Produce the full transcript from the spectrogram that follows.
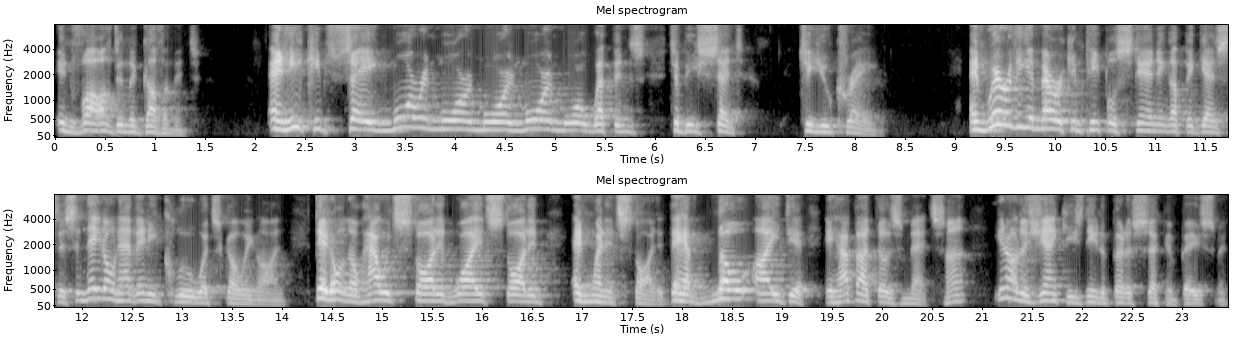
involved in the government. And he keeps saying more and more and more and more and more weapons to be sent to Ukraine. And where are the American people standing up against this? And they don't have any clue what's going on. They don't know how it started, why it started, and when it started. They have no idea. Hey, how about those Mets, huh? You know, those Yankees need a better second baseman.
